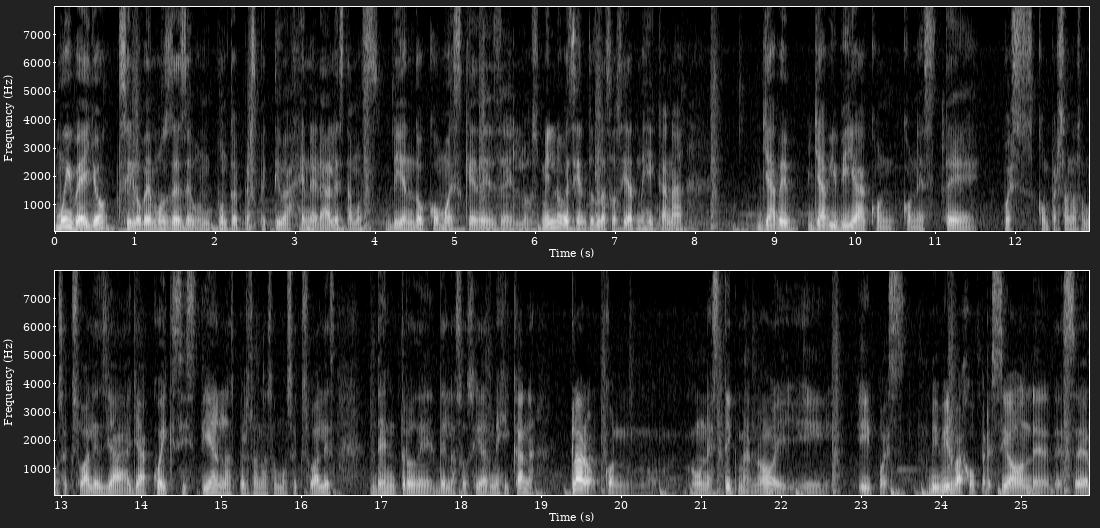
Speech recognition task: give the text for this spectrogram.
muy bello. Si lo vemos desde un punto de perspectiva general, estamos viendo cómo es que desde los 1900 la sociedad mexicana ya, ya vivía con, con, este pues con personas homosexuales, ya, ya coexistían las personas homosexuales dentro de, la sociedad mexicana. Claro, con un estigma, ¿no? y y pues vivir bajo presión de, ser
